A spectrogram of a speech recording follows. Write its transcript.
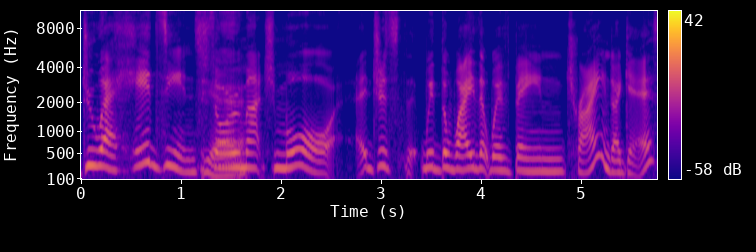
do our heads in so Yeah. much more, uh, just with the way that we've been trained, I guess.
